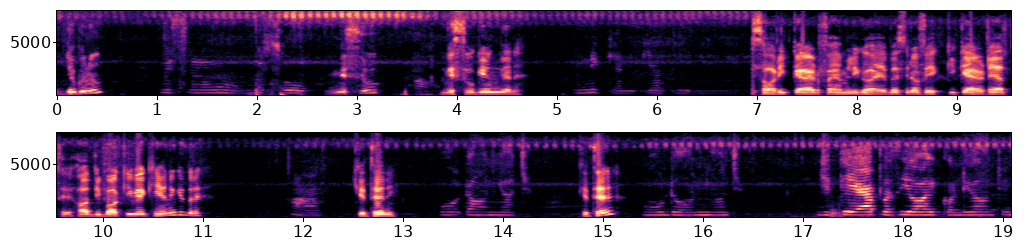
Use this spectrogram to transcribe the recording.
ਜੁਗਨੂ? ਮਿਸੂ ਮਿਸੂ। ਕੀ ਹੁੰਦੇ ਨੇ? ਸਾਰੀ ਕੈਟ ਫੈਮਿਲੀ ਗਾਇਬ ਹੈ ਸਿਰਫ ਇੱਕ ਹੀ ਕੈਟ ਹੈ ਇੱਥੇ। ਹਾਦੀ ਬਾਕੀ ਵੇਖੀਆਂ ਨਹੀਂ ਕਿਧਰੇ? ਹਾਂ। ਕਿੱਥੇ ਨਹੀਂ ਡਾਨੀਆਂ ਚ। ਕਿੱਥੇ? ਉਹ ਡੋਨੀਆਂ ਚ। ਜਿੱਥੇ ਐਪ ਅਸੀਂ ਆਹ ਕੰਡਿਆਂ ਚ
